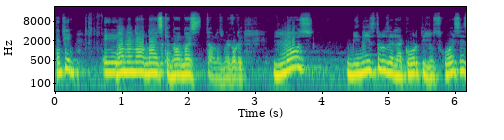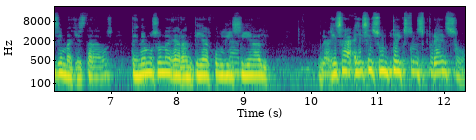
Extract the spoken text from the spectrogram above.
en fin. Eh, No, no, no, no, es que no, no están los mejores. Los ministros de la Corte y los jueces y magistrados tenemos una garantía judicial. Esa, ese es un texto expreso.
